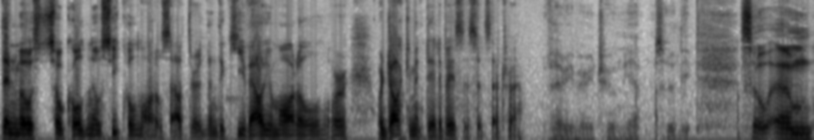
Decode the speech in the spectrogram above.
than most so-called NoSQL models out there, than the key value model or or document databases, etc. Very, very true. Yeah, absolutely. So um,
